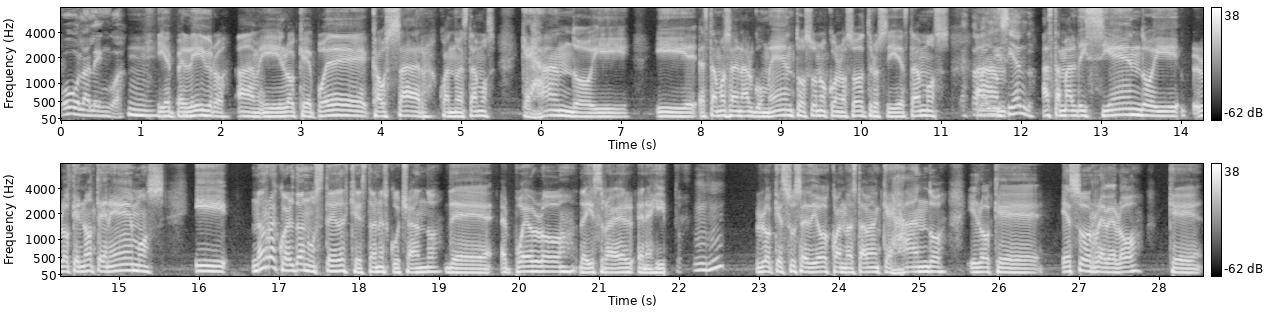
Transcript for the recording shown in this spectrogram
Oh, la lengua. Mm. Y el peligro um, y lo que puede causar cuando estamos quejando y, y estamos en argumentos uno con los otros y estamos hasta maldiciendo. Hasta maldiciendo y lo que no tenemos. Y ¿No recuerdan ustedes que están escuchando de el pueblo de Israel en Egipto? Lo que sucedió cuando estaban quejando y lo que eso reveló que,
